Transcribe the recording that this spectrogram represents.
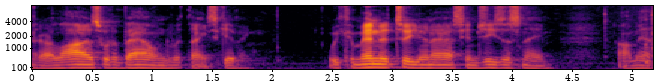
That our lives would abound with thanksgiving. We commend it to you and ask in Jesus' name. Amen.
